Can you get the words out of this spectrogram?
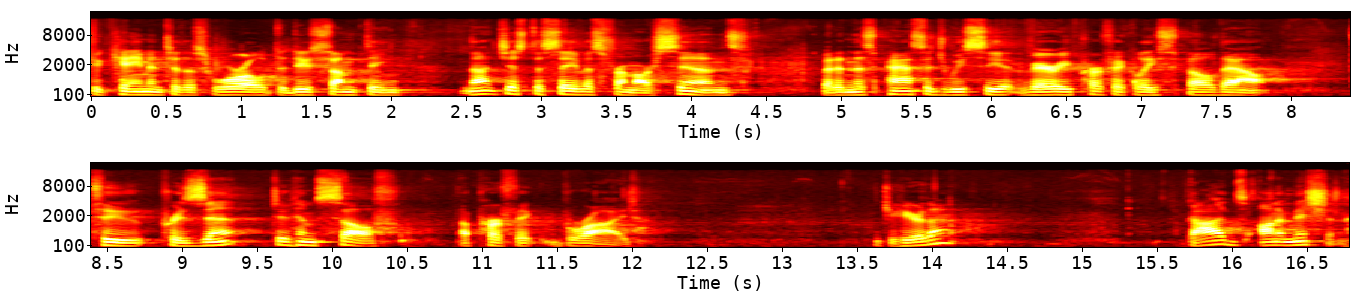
who came into this world to do something not just to save us from our sins, but in this passage we see it very perfectly spelled out to present to himself a perfect bride. Did you hear that? God's on a mission,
